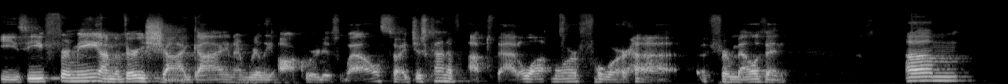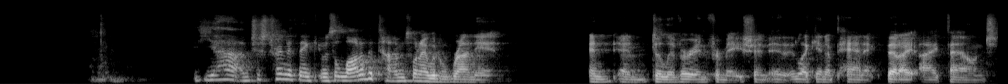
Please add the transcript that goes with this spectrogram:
easy for me. I'm a very shy guy and I'm really awkward as well, so I just kind of upped that a lot more for uh, for Melvin. Um, yeah, I'm just trying to think. It was a lot of the times when I would run in and and deliver information, eh, like in a panic, that I, I found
